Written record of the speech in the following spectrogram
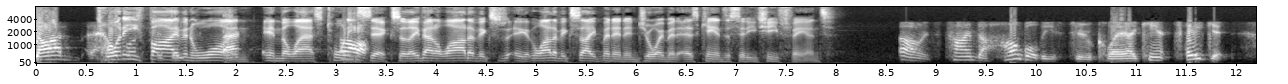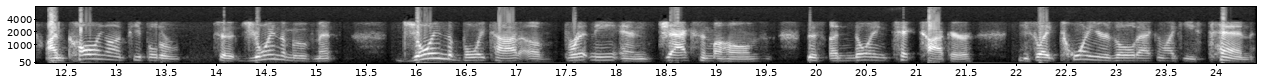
God, help us if 25 and 1 back- in the last 26. So they've had a lot of ex- a lot of excitement and enjoyment as Kansas City Chiefs fans. Oh, it's time to humble these two, Clay. I can't take it. I'm calling on people to to join the movement, join the boycott of Brittany and Jackson Mahomes, this annoying TikToker. He's like 20 years old, acting like he's 10,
